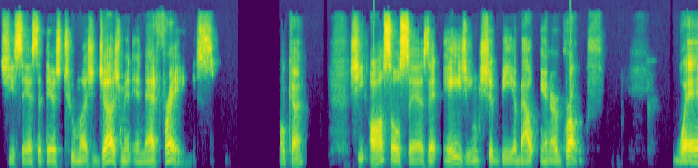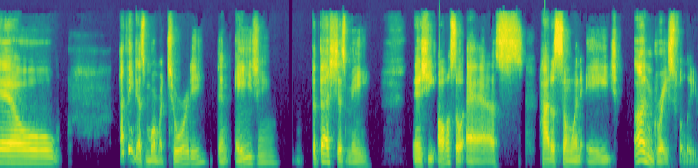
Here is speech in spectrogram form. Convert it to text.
She says that there's too much judgment in that phrase. Okay. She also says that aging should be about inner growth. Well, I think that's more maturity than aging, but that's just me. And she also asks, how does someone age ungracefully?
